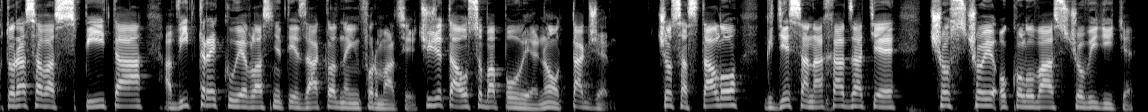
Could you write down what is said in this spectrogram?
ktorá sa vás spýta a vytrekuje vlastne tie základné informácie. Čiže tá osoba povie, no takže, čo sa stalo, kde sa nachádzate, čo, čo je okolo vás, čo vidíte.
